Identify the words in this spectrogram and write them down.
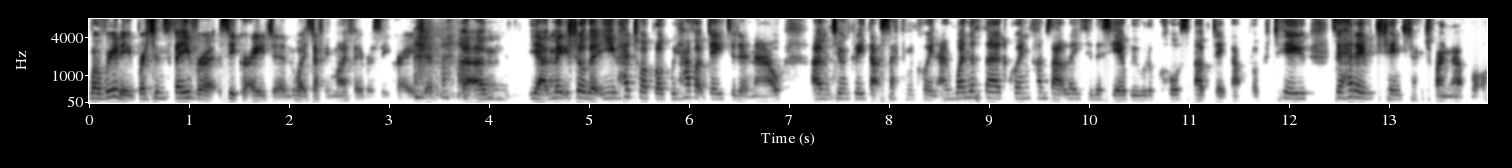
well, really, Britain's favourite secret agent. Well, it's definitely my favourite secret agent. but um, yeah, make sure that you head to our blog. We have updated it now um, to include that second coin. And when the third coin comes out later this year, we will, of course, update that blog too. So head over to Change Checker to find out more.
